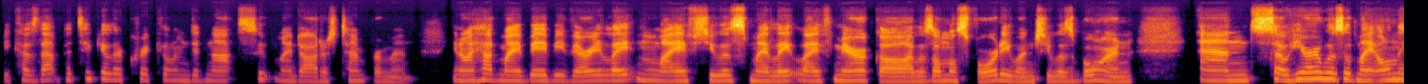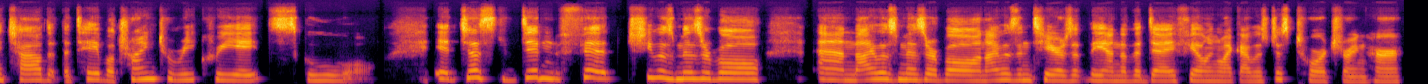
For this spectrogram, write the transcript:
because that particular curriculum did not suit my daughter's temperament. You know, I had my baby very late in life. She was my late life miracle. I was almost 40 when she was born. And so here I was with my only child at the table trying to recreate school. It just didn't fit. She was miserable and I was miserable and I was in tears at the end of the day, feeling like I was just torturing her.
